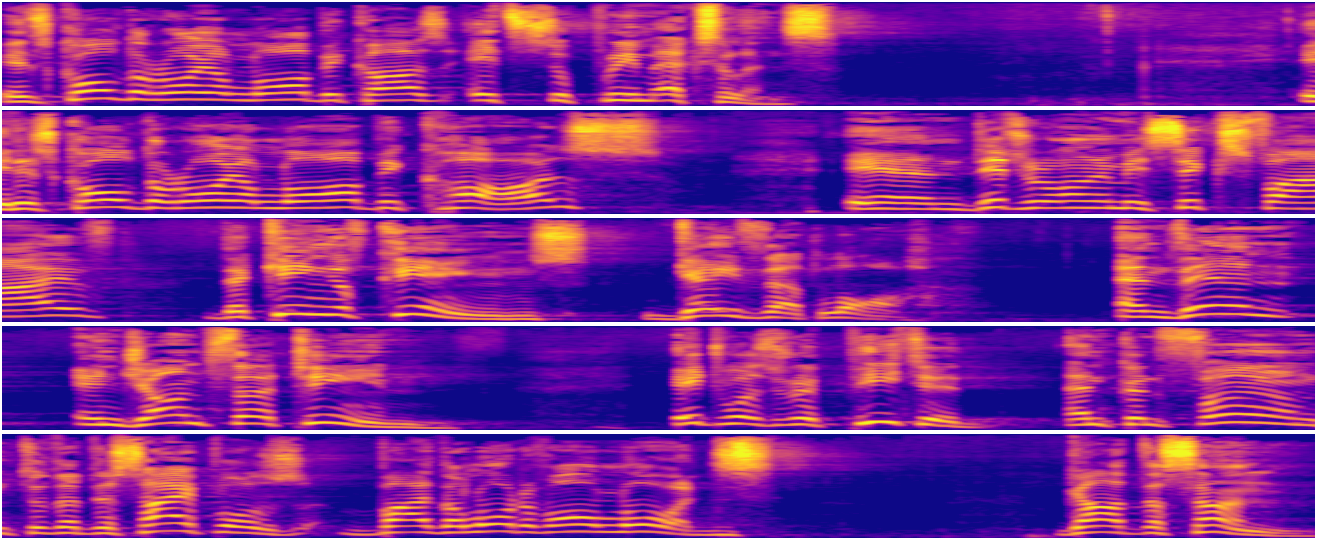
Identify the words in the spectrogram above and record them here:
It's called the royal law because it's supreme excellence. It is called the royal law because in Deuteronomy 6 5, the King of Kings gave that law. And then in John 13, it was repeated and confirmed to the disciples by the Lord of all lords, God the Son.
